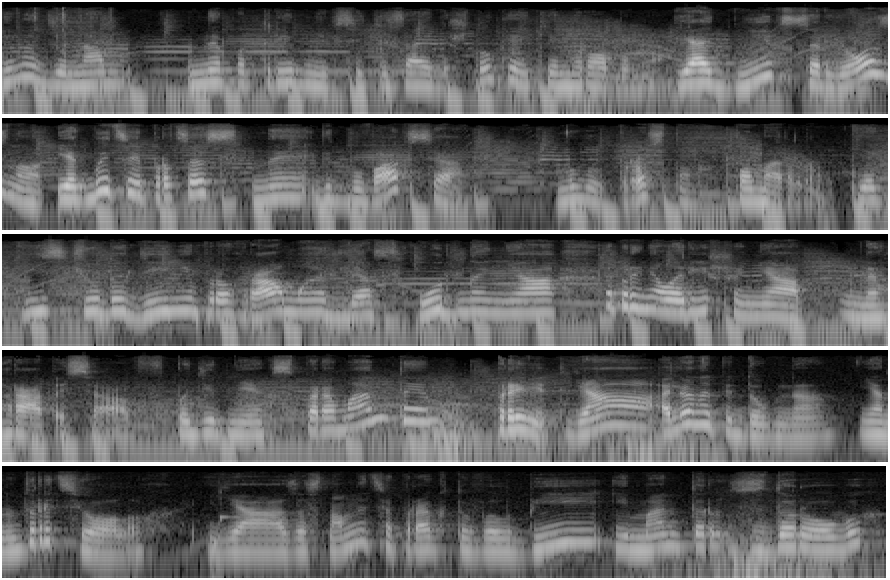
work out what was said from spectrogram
іноді нам не потрібні всі ті зайві штуки, які ми робимо. П'ять днів серйозно. Якби цей процес не відбувався. Ми б просто померли. Якісь чудодійні програми для схуднення. Я прийняла рішення не гратися в подібні експерименти. Привіт, я Альона Піддубна, я нутриціолог, я засновниця проекту Wellbe і ментор здорових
